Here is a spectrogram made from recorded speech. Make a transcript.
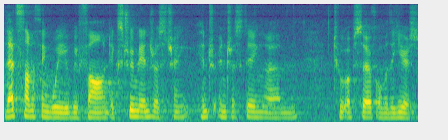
that's something we, we found extremely interesting, inter interesting um, to observe over the years.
